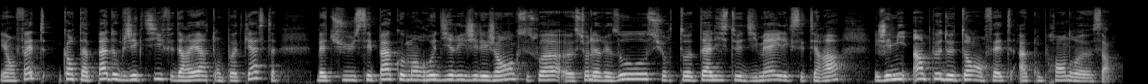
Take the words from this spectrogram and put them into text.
Et en fait, quand t'as pas d'objectif derrière ton podcast, bah, tu sais pas comment rediriger les gens, que ce soit euh, sur les réseaux, sur ta liste d'emails, etc. Et j'ai mis un peu de temps, en fait, à comprendre euh, ça.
